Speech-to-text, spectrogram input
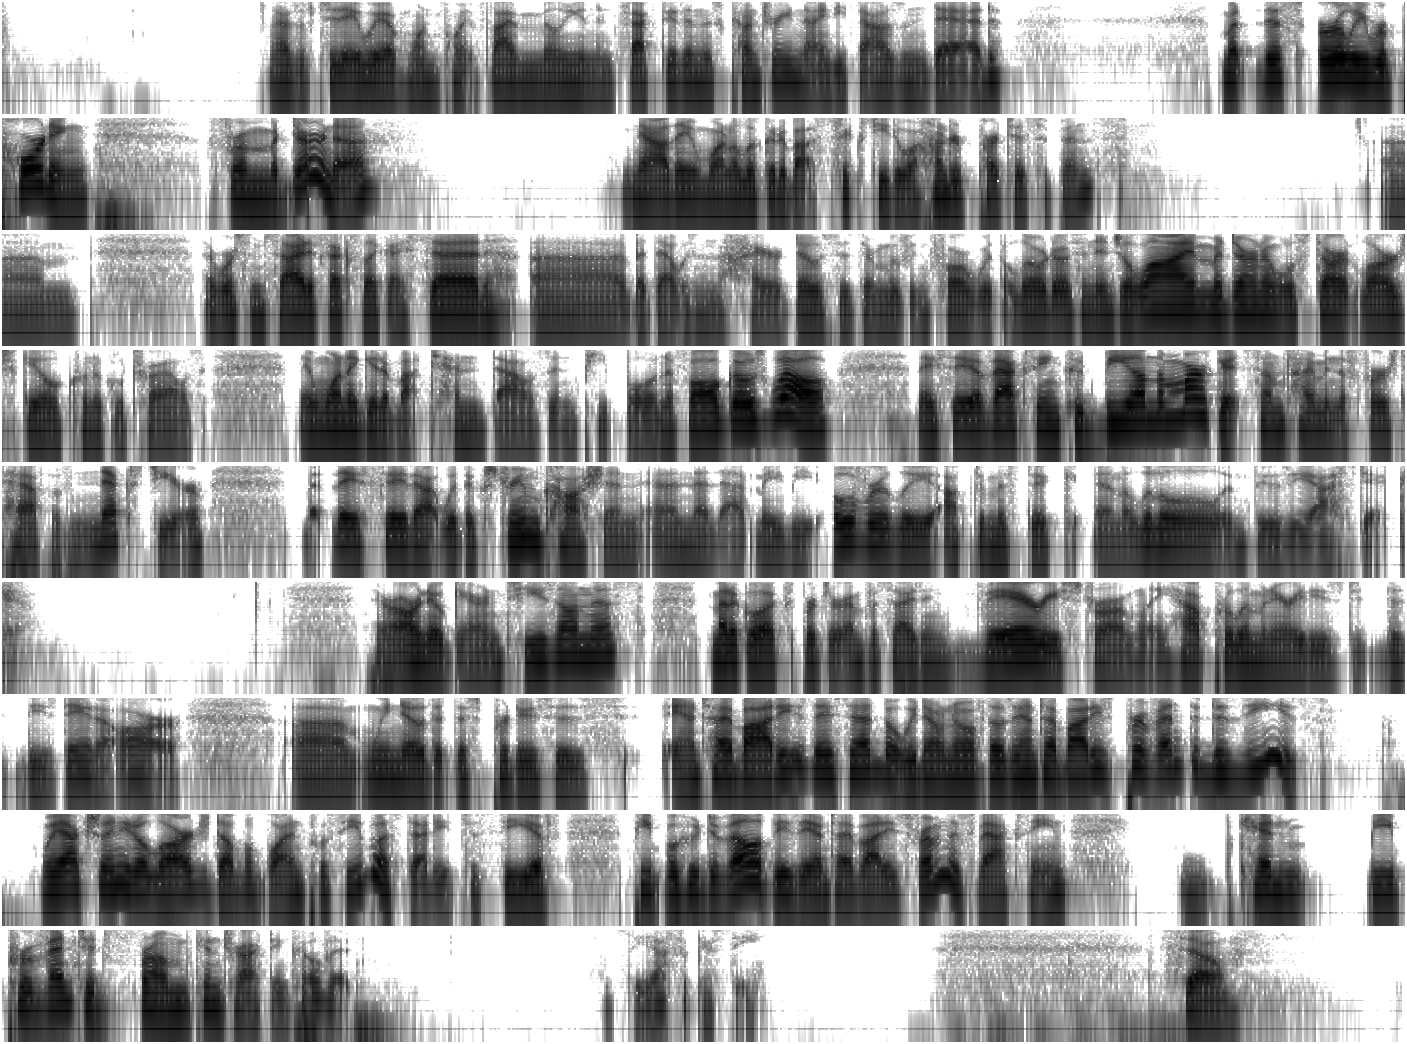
As of today, we have 1.5 million infected in this country, 90,000 dead. But this early reporting from Moderna, now they want to look at about 60 to 100 participants. Um, there were some side effects, like I said, uh, but that was in the higher doses. They're moving forward with the lower dose. And in July, Moderna will start large scale clinical trials. They want to get about 10,000 people. And if all goes well, they say a vaccine could be on the market sometime in the first half of next year. But they say that with extreme caution and that that may be overly optimistic and a little enthusiastic. There are no guarantees on this. Medical experts are emphasizing very strongly how preliminary these these data are. Um, we know that this produces antibodies, they said, but we don't know if those antibodies prevent the disease. We actually need a large double blind placebo study to see if people who develop these antibodies from this vaccine can be prevented from contracting COVID. That's the efficacy. So,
